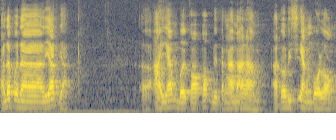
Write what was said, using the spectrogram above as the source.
anda pernah lihat gak uh, ayam berkokok di tengah malam atau di siang bolong.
